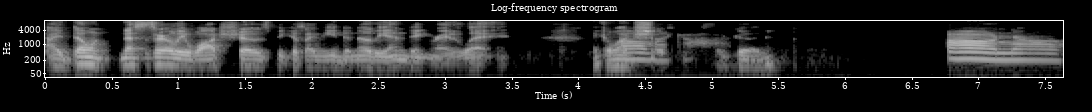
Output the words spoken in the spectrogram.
I don't necessarily watch shows because I need to know the ending right away. Like I watch Oh shows they're good. Oh no.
